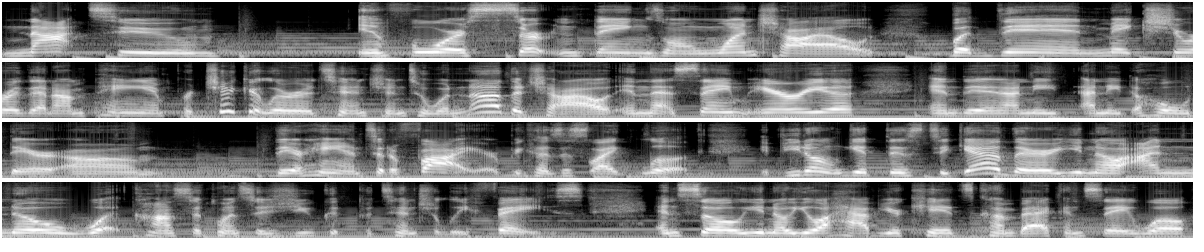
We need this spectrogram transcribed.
not to enforce certain things on one child but then make sure that I'm paying particular attention to another child in that same area. And then I need I need to hold their um their hand to the fire because it's like look if you don't get this together you know I know what consequences you could potentially face. And so you know you'll have your kids come back and say well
